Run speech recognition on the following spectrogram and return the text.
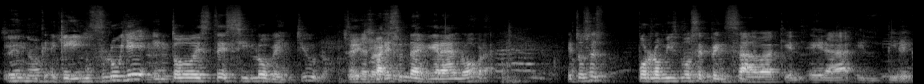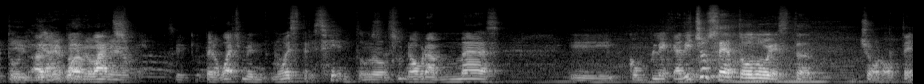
Sí. Sí, eh, ¿no? que, que influye en todo este siglo XXI. O sea, Sí, me parece una gran obra. Entonces, por lo mismo se pensaba que él era el director Y- y- para Watchmen. Claro. Pero Watchmen no es 300, No. es una obra más eh, compleja. Dicho sea todo esta chorote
